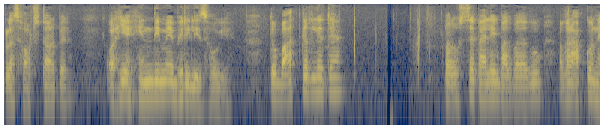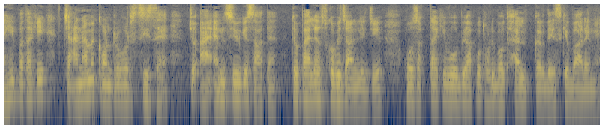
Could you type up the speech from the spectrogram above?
प्लस हॉटस्टार पर, और ये हिंदी में भी रिलीज़ होगी। तो बात कर लेते हैं। पर उससे पहले एक बात बता दूँ, अगर आपको नहीं पता कि चाइना में कंट्रोवर्सीज है, जो एम के साथ हैं तो पहले उसको भी जान लीजिए। हो सकता है कि वो भी आपको थोड़ी बहुत हेल्प कर दे इसके बारे में।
